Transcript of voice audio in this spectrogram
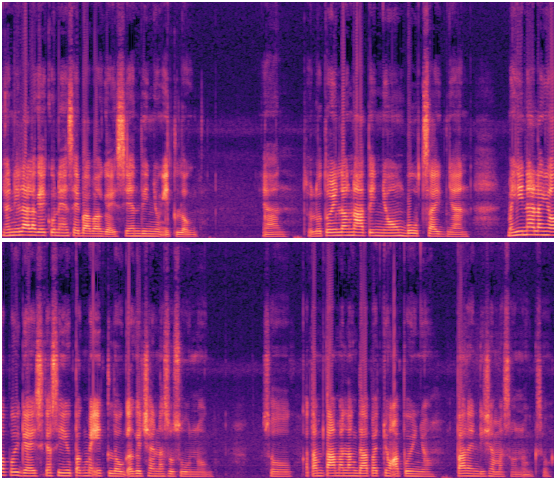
Yan, nilalagay ko na yan sa ibaba guys. Yan din yung itlog. Yan. So, lutuin lang natin yung both side niyan. Mahina lang yung apoy guys kasi yung pag may itlog, agad siya nasusunog. So, katamtaman lang dapat yung apoy nyo para hindi siya masunog. So,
